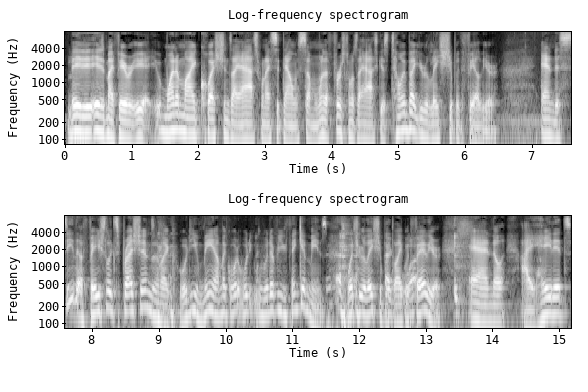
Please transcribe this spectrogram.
Mm-hmm. It, it is my favorite. One of my questions I ask when I sit down with someone, one of the first ones I ask is, "Tell me about your relationship with failure." And to see the facial expressions and like, what do you mean? I'm like, what, what whatever you think it means. What's your relationship with like, Like with failure? And I hate it.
